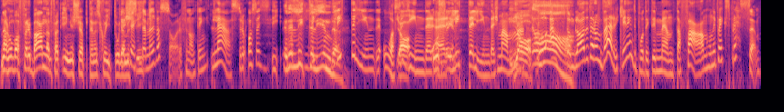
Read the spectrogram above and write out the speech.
När hon var förbannad för att ingen köpte hennes skitdåliga musik. Ursäkta mig, vad sa du för någonting? Läste du Åsa... Är det Little Jinder? Little Jinder, Åsa Ja, Jinder Åsa är Jinder. Little Jinders mamma. Ja, Och Ja. Aftonbladet är de verkligen inte på ditt dementa fan, hon är på Expressen.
